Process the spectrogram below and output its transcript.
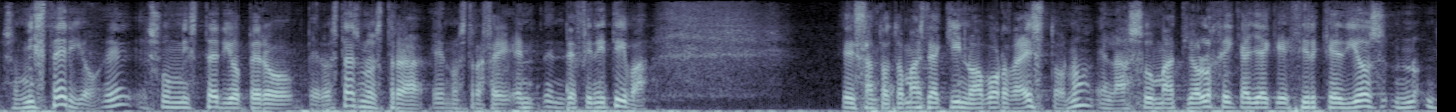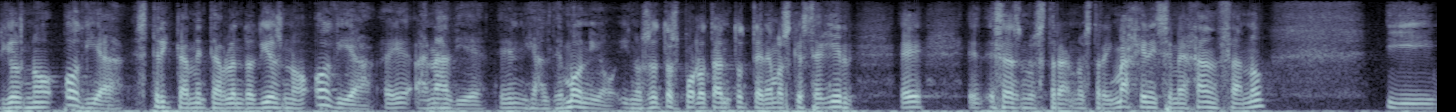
es un misterio, ¿eh? es un misterio, pero, pero esta es nuestra, eh, nuestra fe. En, definitiva, Santo Tomás de Aquino aborda esto, ¿no? En la suma teológica hay que decir que Dios no, Dios no odia, estrictamente hablando, Dios no odia a nadie, ni al demonio, y nosotros, por lo tanto, tenemos que seguir, esa es nuestra, nuestra imagen y semejanza, ¿no? Y,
